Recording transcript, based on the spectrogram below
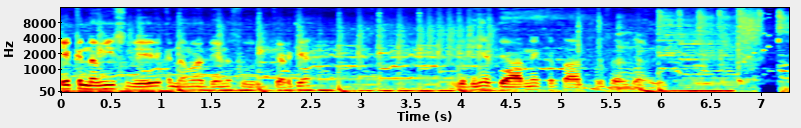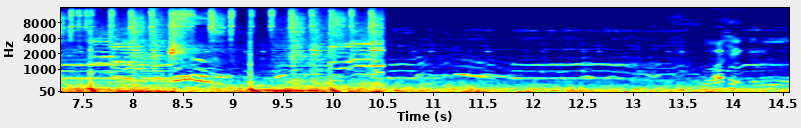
ਇੱਕ ਨਵੀਂ ਸਵੇਰ, ਇੱਕ ਨਵਾਂ ਦਿਨ ਸੂਰਜ ਚੜ ਗਿਆ। ਗੱਡੀਆਂ ਤਿਆਰ ਨੇ ਕਰਤਾਰਪੁਰ ਸਾਹਿਬ ਜਾਣ ਲਈ। ਵਾਹਿਗੁਰੂ।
